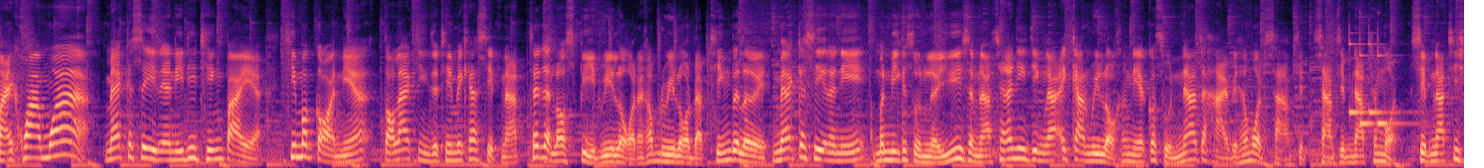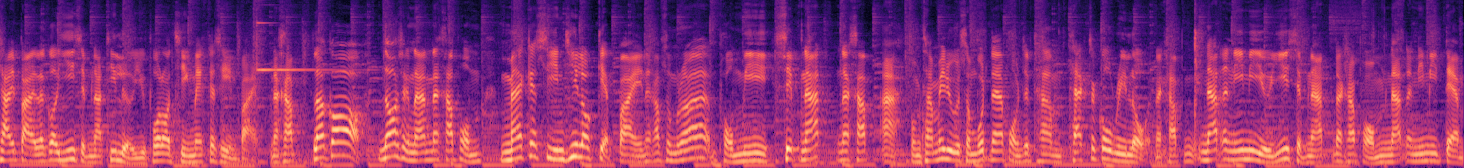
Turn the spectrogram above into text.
หมายความว่าแมกกาซีนอันนี้ที่ทิ้งไปอะที่เมื่อก่อนเนี้ยตอนแรกจริงจะทิ้งไปแค่ 10 นัด ถ้าเกิดเราสปีดรีโหลดนะครับรีโหลดแบบทิ้งไปเลยแมกกาซีนอันนี้มันมีกระสุนเหลืออยู่20นัดฉะนั้นจริงๆแล้วไอ้การรีโหลดครั้งนี้กระสุนน่าจะหายไปทั้งหมด 30 30 นัดทั้งหมด 10 นัดที่ใช้ไปแล้วก็ 20 นัดที่เหลืออยู่เพราะเราทิ้งแมกกาซีนไปนะครับแล้วก็นอกจากนั้นนะครับผมแมกกาซีนที่เราเก็บไปนะครับสมมติว่าผมมี 10 นัดนะครับอะผมทำให้ดูสมมตินะผมจะทำ tactical reload นะครับนัดอันนี้มีอยู่ 20 นัดนะครับผมนัดอันนี้มีเต็ม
